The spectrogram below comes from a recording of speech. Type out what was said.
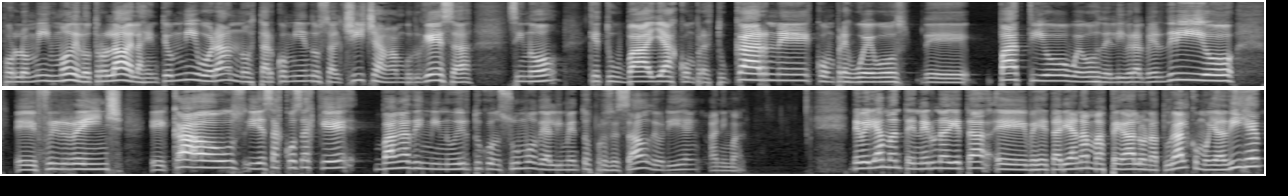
Por lo mismo, del otro lado, de la gente omnívora, no estar comiendo salchichas, hamburguesas, sino que tú vayas, compres tu carne, compres huevos de patio, huevos de libre albedrío, eh, free range eh, cows y esas cosas que van a disminuir tu consumo de alimentos procesados de origen animal. Deberías mantener una dieta eh, vegetariana más pegada a lo natural, como ya dije.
